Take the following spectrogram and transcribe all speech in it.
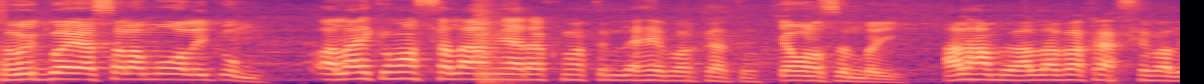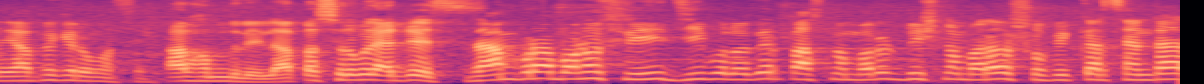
শফিক ভাই আসসালামু আলাইকুম। ওয়ালাইকুম আসসালাম ইয়া রহমতুল্লাহ বরকাত কেমন আছেন ভাই? আলহামদুলিল্লাহ আল্লাহ পাক রাখছে ভালো আপনি কীরকম আছেন? আলহামদুলিল্লাহ। আপনার শোরুমের অ্যাড্রেস? রামপুরা বনশ্রী জি ব্লকের পাঁচ নম্বর বিশ নম্বর শফিকার সেন্টার।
